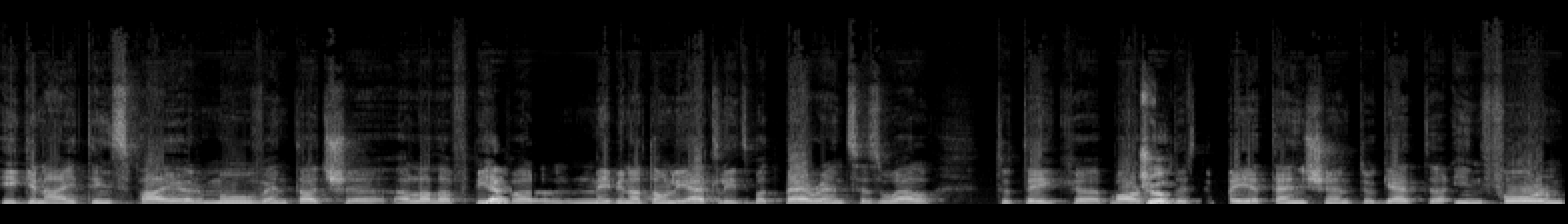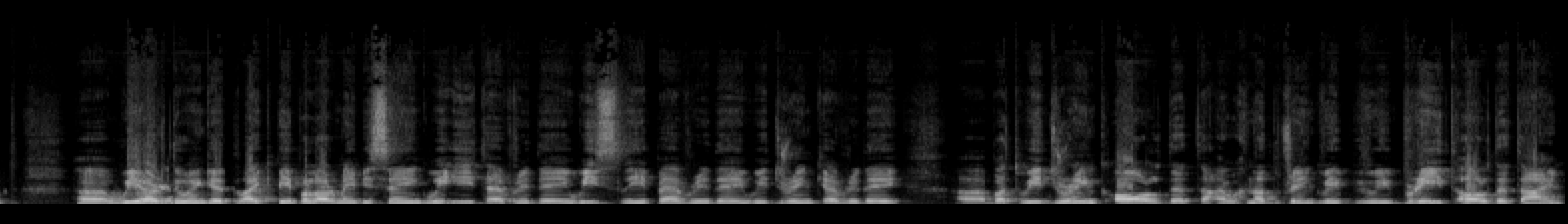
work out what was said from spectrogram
ignite, inspire, move, and touch uh, a lot of people, yeah. maybe not only athletes, but parents as well, to take uh, part sure. of this, to pay attention, to get uh, informed. Uh, we are yeah. doing it like people are maybe saying we eat every day, we sleep every day, we drink every day. Uh, but we drink all the time not drink we, we breathe all the time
